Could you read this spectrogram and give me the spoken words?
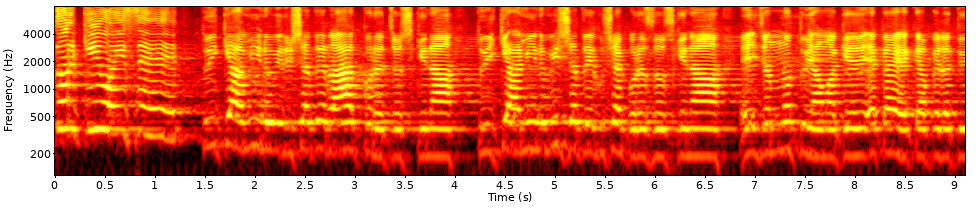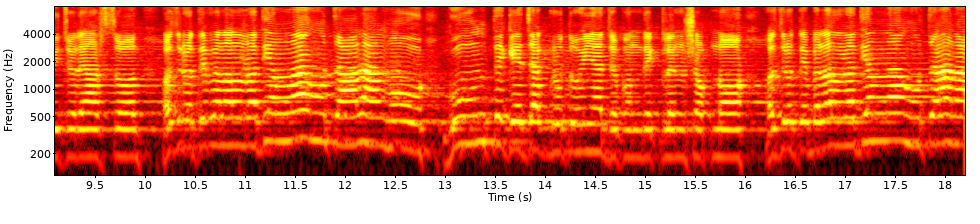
তোর কি হইছে? তুই কি আমি নবীর সাথে রাগ করেছস কিনা? তুই কি আমি নবীর সাথে গুসা করেছস কিনা? এই জন্য তুই আমাকে একা একা পেলে তুই চলে আসছ হজরতে বেলাল রাদিয়াল্লাহু তাআলা ঘুম থেকে জাগ্রত হইয়া যখন দেখলেন স্বপ্ন হজরতে বেলাল রাদিয়াল্লাহু তাআলা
